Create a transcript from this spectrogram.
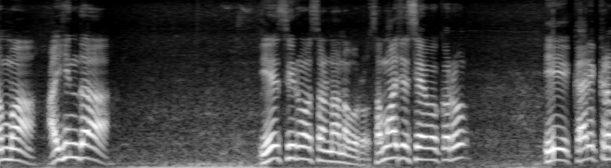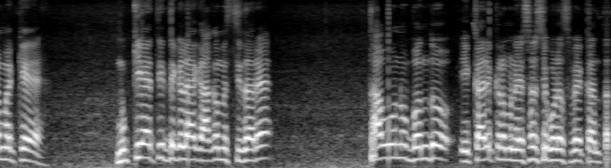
ನಮ್ಮ ಅಹಿಂದ ಎ ಶ್ರೀನಿವಾಸಣ್ಣನವರು, ಸಮಾಜ ಸೇವಕರು ಈ ಕಾರ್ಯಕ್ರಮಕ್ಕೆ ಮುಖ್ಯ ಅತಿಥಿಗಳಾಗಿ ಆಗಮಿಸ್ತಿದ್ದಾರೆ. ತಾವೂ ಬಂದು ಈ ಕಾರ್ಯಕ್ರಮನ ಯಶಸ್ವಿಗೊಳಿಸಬೇಕಂತ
